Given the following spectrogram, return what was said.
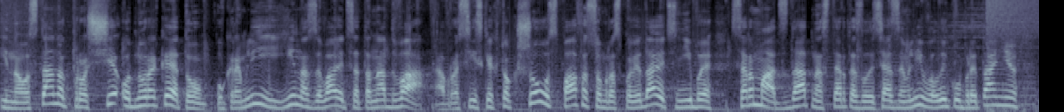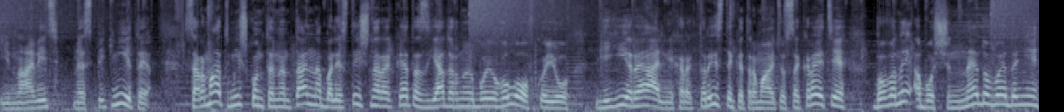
І наостанок про ще одну ракету. У Кремлі її називають Сатана 2 А в російських ток-шоу з пафосом розповідають, ніби Сармат здатна стерти з лиця землі Велику Британію і навіть не спітніти. Сармат міжконтинентальна балістична ракета з ядерною боєголовкою. Її реальні характеристики тримають у секреті, бо вони або ще не доведені,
